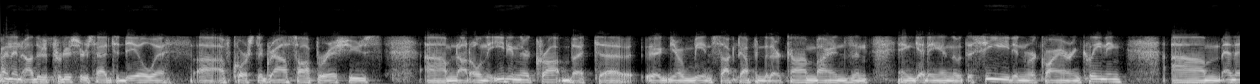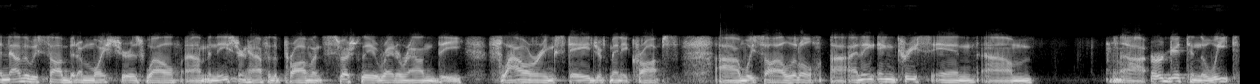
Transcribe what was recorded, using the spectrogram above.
and then other producers had to deal with, uh, of course, the grasshopper issues, um, not only eating their crop, but uh, you know being sucked up into their combines and and getting in with the seed and requiring cleaning. Um, and then now that we saw a bit of moisture as well um, in the eastern half of the province, especially right around the flowering stage of many crops, um, we saw a little uh, an increase in um, uh, ergot in the wheat, uh,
